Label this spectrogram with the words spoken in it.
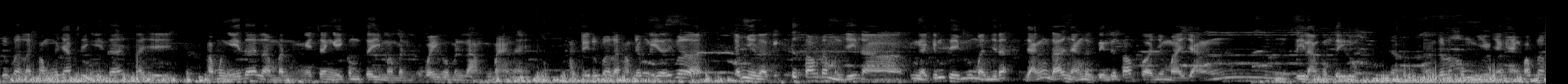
lúc đó là không có dám suy nghĩ tới tại vì không có nghĩ tới là mình ngày sẽ nghĩ công ty mà mình quay qua mình làm cái mảng này. Thì lúc đó là không dám nghĩ tới lúc đó là giống như là cái tiktok đó mình chỉ là cái nghề kiếm thêm của mình vậy đó. Vẫn đã nhận được tiền tiktok rồi nhưng mà vẫn đi làm công ty luôn. Lúc đó không nhiều nhãn hàng bóc lắm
